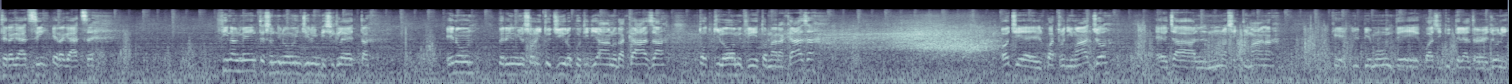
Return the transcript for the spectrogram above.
Finalmente ragazzi e ragazze, finalmente sono di nuovo in giro in bicicletta. E non per il mio solito giro quotidiano da casa, tot chilometri e tornare a casa. Oggi è il 4 di maggio, è già una settimana che il Piemonte e quasi tutte le altre regioni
